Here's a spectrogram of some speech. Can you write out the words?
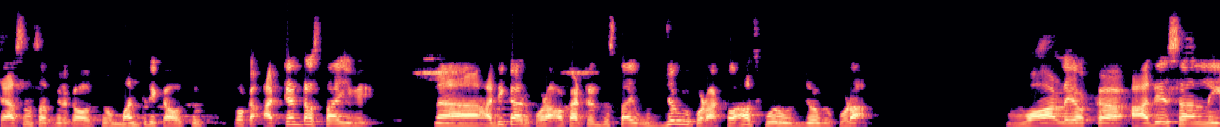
శాసనసభ్యులు కావచ్చు మంత్రి కావచ్చు ఒక అటెండర్ స్థాయి అధికారి కూడా ఒక అటెండర్ స్థాయి ఉద్యోగి కూడా క్లాస్ ఫోర్ ఉద్యోగి కూడా వాళ్ళ యొక్క ఆదేశాలని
